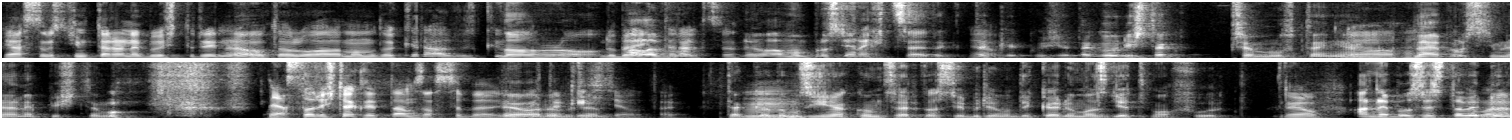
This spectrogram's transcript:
Já jsem s tím teda nebyl čtyři no. na hotelu, ale mám to taky rád. Vždycky no, no, no. Dobré ale interakce. On, no, a on prostě nechce, tak, tak jakože, tak ho když tak přemluvte nějak. Jo. Ne, prosím, ne, nepište mu. Já se když tak tam za sebe, že jo, taky chtěl. Tak, tak hmm. to musíš na koncert asi, protože on teďka je doma s dětma furt. Jo. A nebo se stavit do,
